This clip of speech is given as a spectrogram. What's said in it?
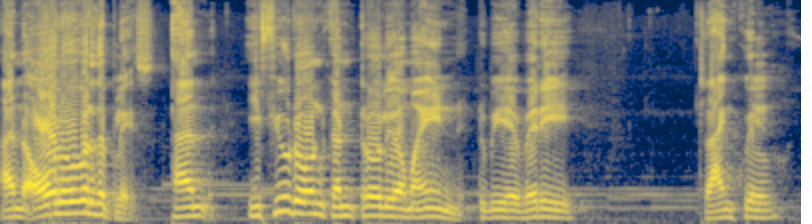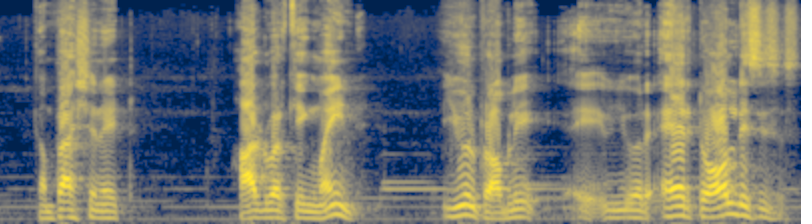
and all over the place and if you don't control your mind to be a very tranquil, compassionate, hardworking mind, you will probably, eh, you are heir to all diseases.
